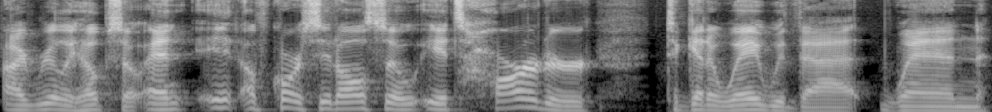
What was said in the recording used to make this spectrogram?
I really hope so. And it of course it also it's harder to get away with that when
